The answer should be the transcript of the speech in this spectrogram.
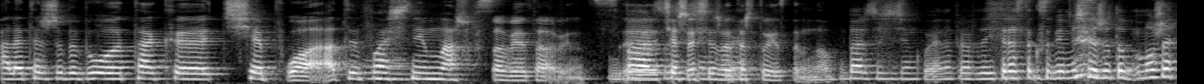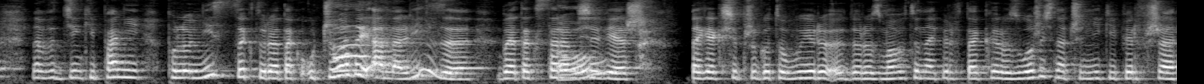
ale też, żeby było tak e, ciepło, a Ty właśnie masz w sobie to, więc e, Bardzo cieszę się, że też tu jestem. No. Bardzo Ci dziękuję, naprawdę. I teraz tak sobie myślę, że to może nawet dzięki Pani polonistce, która tak uczyła tej analizy, bo ja tak staram O. się, wiesz, tak jak się przygotowuję do rozmowy, to najpierw tak rozłożyć na czynniki pierwsze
